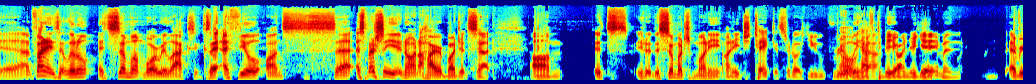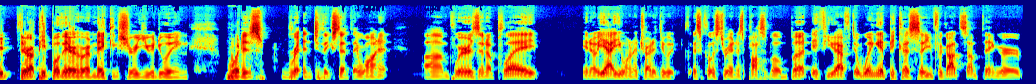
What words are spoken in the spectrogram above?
Yeah, I'm finding it's a little, it's somewhat more relaxing because I, I feel on set, especially you know on a higher budget set, um, it's you know there's so much money on each take. It's sort of like you really have yeah. to be on your game, and every there are people there who are making sure you're doing what is written to the extent they want it. Um, whereas in a play, you know, yeah, you want to try to do it as close to written as possible, but if you have to wing it because so you forgot something or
